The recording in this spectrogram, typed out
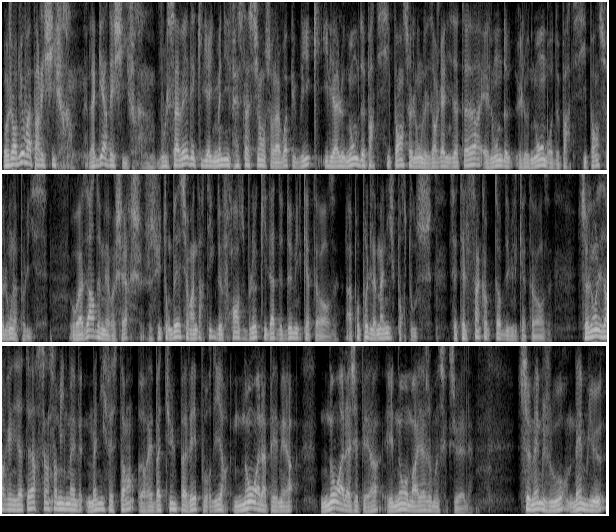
Aujourd'hui, on va parler chiffres, la guerre des chiffres. Vous le savez, dès qu'il y a une manifestation sur la voie publique, il y a le nombre de participants selon les organisateurs et le nombre de participants selon la police. Au hasard de mes recherches, je suis tombé sur un article de France Bleu qui date de 2014, à propos de la manif pour tous. C'était le 5 octobre 2014. Selon les organisateurs, 500 000 manifestants auraient battu le pavé pour dire non à la PMA, non à la GPA et non au mariage homosexuel. Ce même jour, même lieu,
